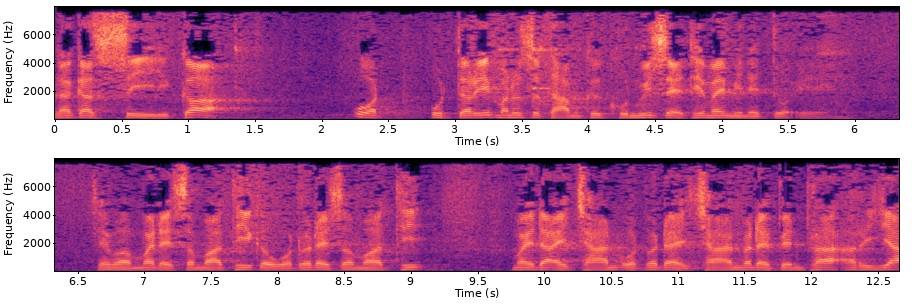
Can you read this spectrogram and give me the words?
แล้วก็สี่ก็อวด อุตริมนุสธรรมคือคุณวิเศษที่ไม่มีในตัวเอง ใช่ว่าไม่ได้สมาธิก็อวดว่าได้สมาธิ ไม่ได้ฌานอวดว่าได้ฌานไม่ได้เป็นพระอริยะ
